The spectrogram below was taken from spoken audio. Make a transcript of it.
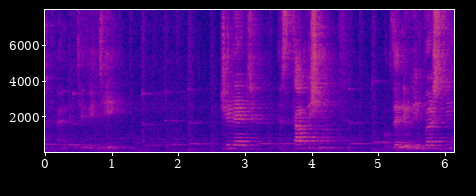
and TVET. She led the establishment of the new university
